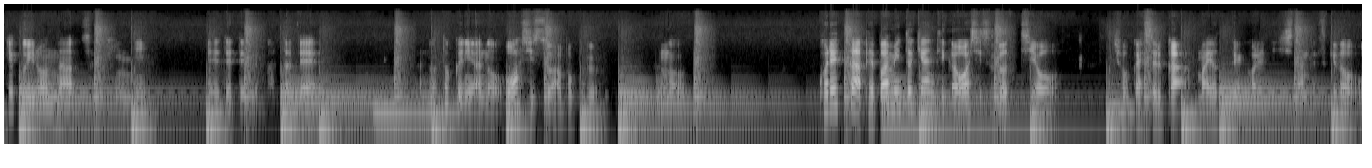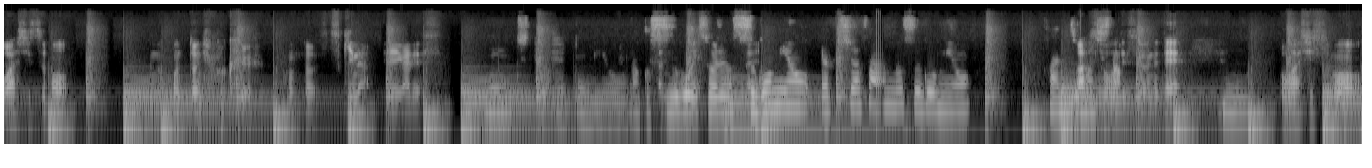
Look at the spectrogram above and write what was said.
結構いろんな作品に、えー出てる方であの特にあのオアシスは僕あのこれかペパーミントキャンディかオアシスどっちを紹介するか迷ってこれにしたんですけど、オアシスもあの本当に僕 本当好きな映画です。えーちょっと見てみよう。なんかすごい、それの凄みを、役者さんの凄みを感じあました。そうですよね。でうん、オアシスも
